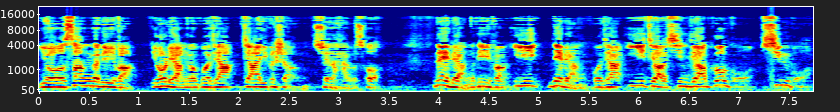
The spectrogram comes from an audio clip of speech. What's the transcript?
有三个地方，有两个国家加一个省，学的还不错。那两个地方，一那两个国家，一叫新加坡国新国，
